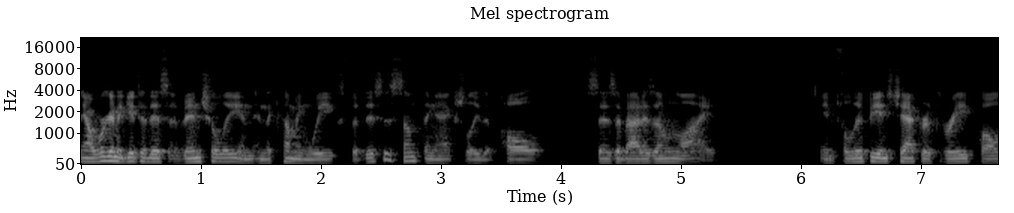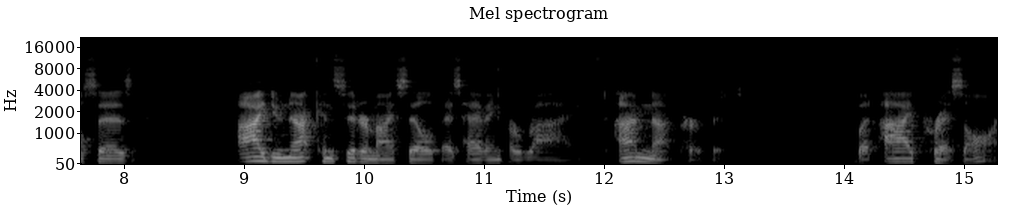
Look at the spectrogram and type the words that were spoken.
Now, we're going to get to this eventually in, in the coming weeks, but this is something actually that Paul says about his own life. In Philippians chapter 3, Paul says, I do not consider myself as having arrived. I'm not perfect, but I press on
